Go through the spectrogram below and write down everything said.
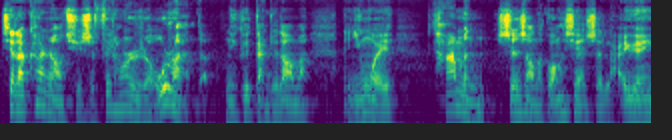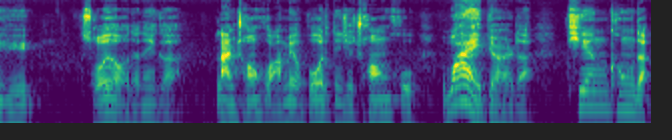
现在看上去是非常柔软的，你可以感觉到吗？因为它们身上的光线是来源于所有的那个烂窗户啊，没有玻璃那些窗户外边的天空的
